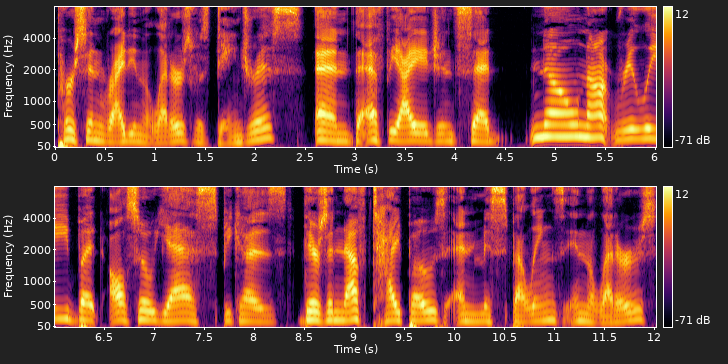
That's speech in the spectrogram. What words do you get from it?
person writing the letters was dangerous. And the FBI agents said, no, not really, but also yes, because there's enough typos and misspellings in the letters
